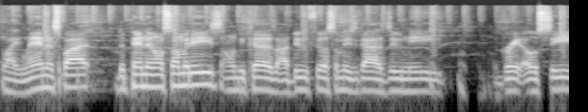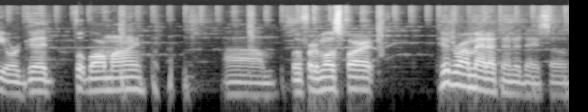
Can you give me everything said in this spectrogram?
like landing spot dependent on some of these, only because I do feel some of these guys do need a great OC or good football mind. Um, but for the most part, here's where I'm at at the end of the day. So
